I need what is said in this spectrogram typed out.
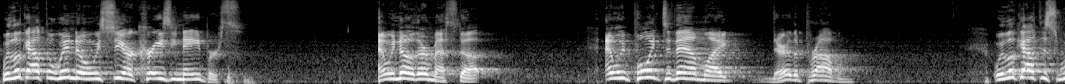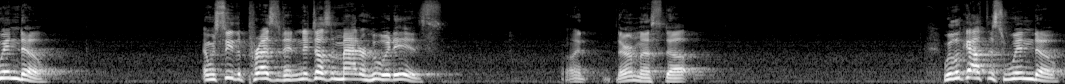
We look out the window and we see our crazy neighbors, and we know they're messed up. And we point to them like, they're the problem. We look out this window and we see the president, and it doesn't matter who it is. Like, they're messed up. We look out this window,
